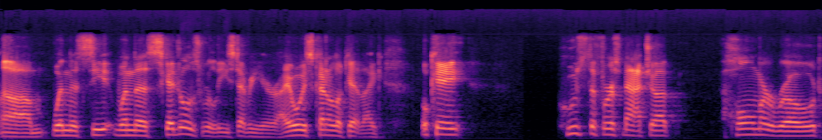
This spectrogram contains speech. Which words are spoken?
Um, when the se- when the schedule is released every year, I always kind of look at like, okay, who's the first matchup, home or road?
